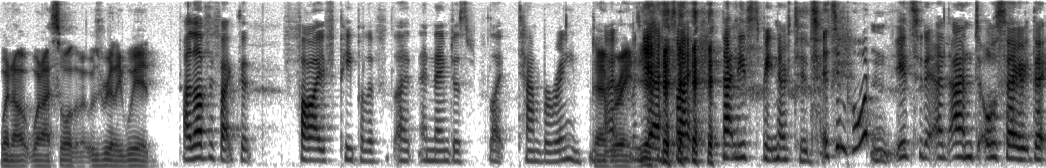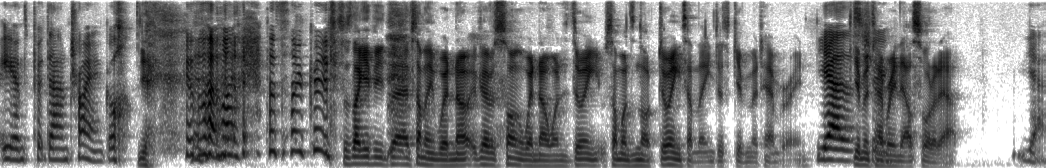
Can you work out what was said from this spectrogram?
When I when I saw them, it was really weird. I love the fact that five people have uh, named us like tambourine. Tambourine, yeah, yeah. it's like that needs to be noted. It's important. It's and, and also that Ian's put down triangle. Yeah. I'm like, that's so good. So it's like if you have something where no, if you have a song where no one's doing, someone's not doing something, just give them a tambourine. Yeah, that's give them a tambourine, they'll sort it out. Yeah,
